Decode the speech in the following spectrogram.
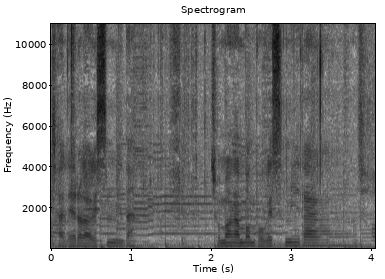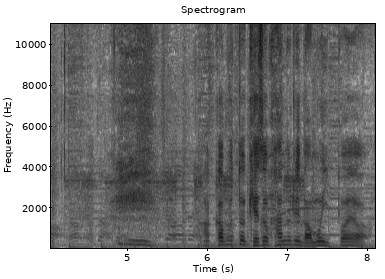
잘 내려가겠습니다. 조망 한번 보겠습니다. 아까부터 계속 하늘이 너무 이뻐요.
